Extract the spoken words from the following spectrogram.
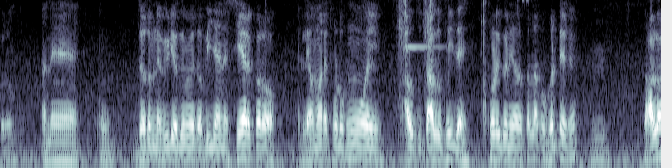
કરો. અને જો તમને વીડિયો ગમ્યો તો બીજાને શેર કરો. એટલે અમારે થોડું શું હોય આવતું ચાલુ થઈ જાય. થોડી ઘણી કલાકો ઘટે છે. તો હાલો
